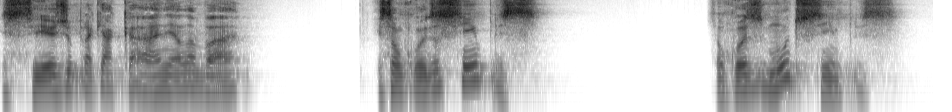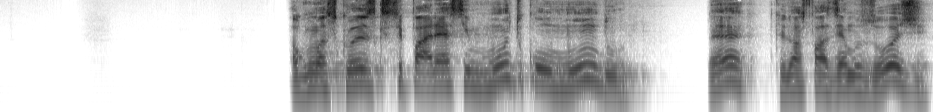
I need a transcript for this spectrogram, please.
ensejo para que a carne ela vá. E são coisas simples. São coisas muito simples. Algumas coisas que se parecem muito com o mundo, né, que nós fazemos hoje,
